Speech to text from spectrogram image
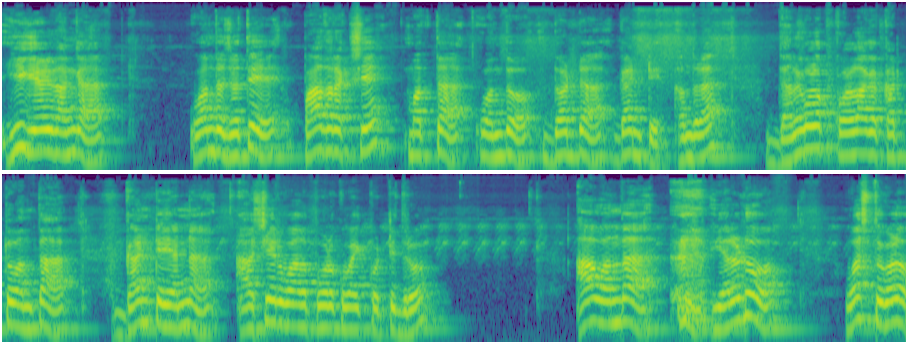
ಈಗ ಹೇಳಿದಂಗೆ ಒಂದು ಜೊತೆ ಪಾದರಕ್ಷೆ ಮತ್ತು ಒಂದು ದೊಡ್ಡ ಗಂಟೆ ಅಂದ್ರೆ ದನಗಳ ಕೊಳ್ಳಾಗ ಕಟ್ಟುವಂಥ ಗಂಟೆಯನ್ನು ಆಶೀರ್ವಾದ ಪೂರ್ವಕವಾಗಿ ಕೊಟ್ಟಿದ್ದರು ಆ ಒಂದು ಎರಡು ವಸ್ತುಗಳು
